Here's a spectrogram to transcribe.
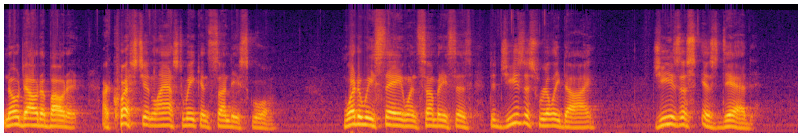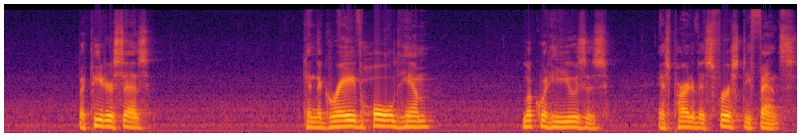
No doubt about it. Our question last week in Sunday school what do we say when somebody says, Did Jesus really die? Jesus is dead. But Peter says, Can the grave hold him? Look what he uses as part of his first defense.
